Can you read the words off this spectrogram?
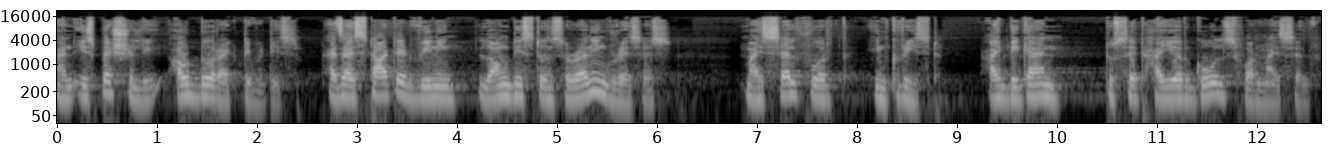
and especially outdoor activities. As I started winning long distance running races, my self worth increased. I began to set higher goals for myself.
